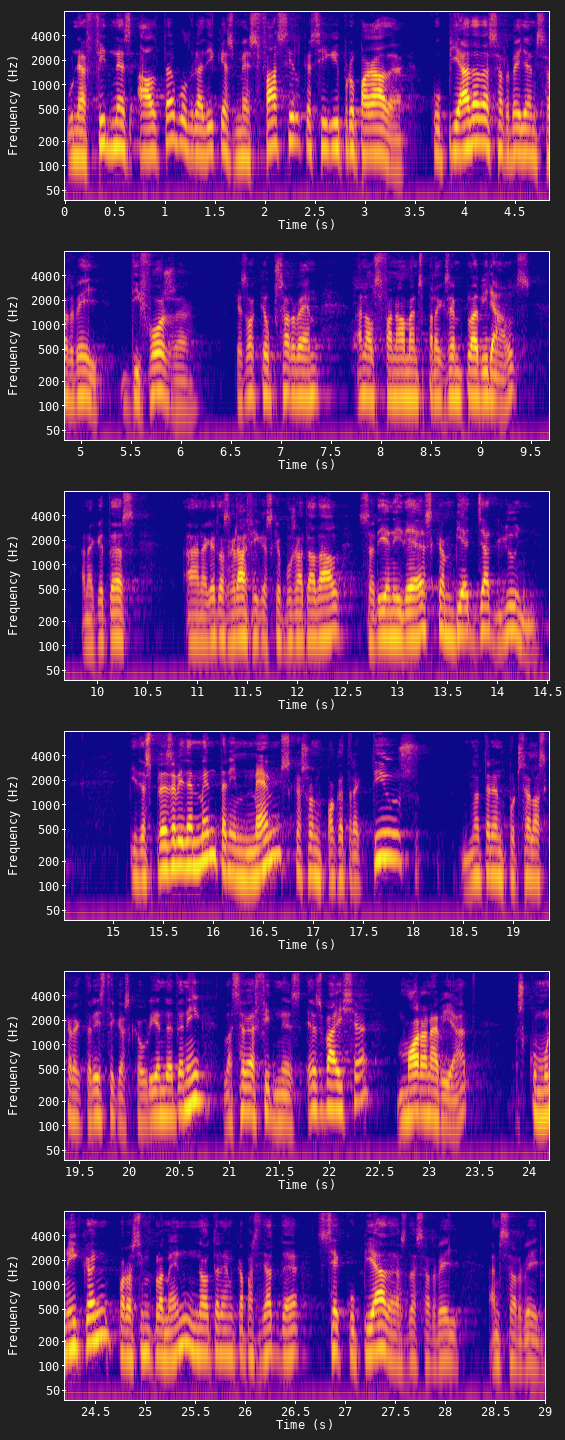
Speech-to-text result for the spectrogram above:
una fitness alta voldrà dir que és més fàcil que sigui propagada, copiada de cervell en cervell, difosa, que és el que observem en els fenòmens, per exemple, virals. En aquestes, en aquestes gràfiques que he posat a dalt serien idees que han viatjat lluny. I després, evidentment, tenim mems que són poc atractius, no tenen potser les característiques que haurien de tenir, la seva fitness és baixa, moren aviat, es comuniquen però simplement no tenen capacitat de ser copiades de cervell en cervell.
